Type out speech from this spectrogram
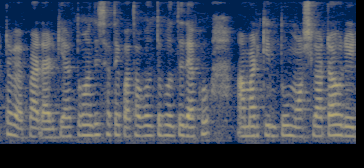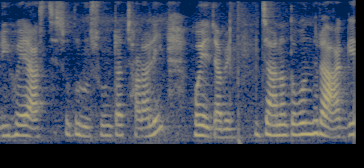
একটা ব্যাপার আর কি। আর তোমাদের সাথে কথা বলতে বলতে দেখো আমার কিন্তু মশলাটাও রেডি হয়ে আসছে শুধু রসুনটা ছাড়ালেই হয়ে যাবে। জানো তো বন্ধুরা আগে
